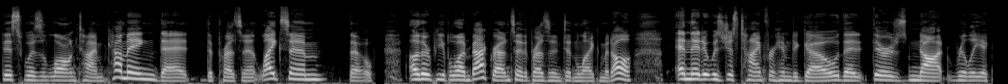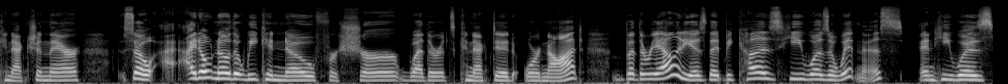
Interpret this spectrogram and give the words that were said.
this was a long time coming, that the president likes him, though other people on background say the president didn't like him at all, and that it was just time for him to go, that there's not really a connection there. So I don't know that we can know for sure whether it's connected or not. But the reality is that because he was a witness and he was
